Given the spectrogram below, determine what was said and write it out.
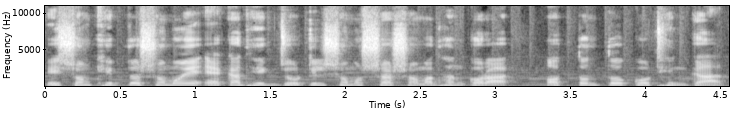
এই সংক্ষিপ্ত সময়ে একাধিক জটিল সমস্যার সমাধান করা অত্যন্ত কঠিন কাজ।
